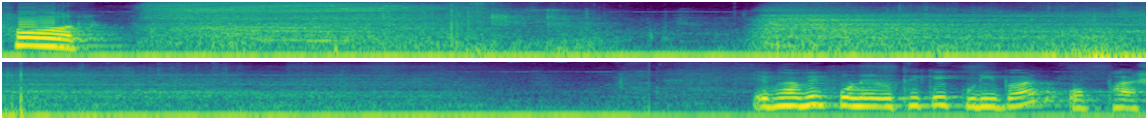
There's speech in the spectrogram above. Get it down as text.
four. এভাবে পনেরো থেকে কুড়ি বার অভ্যাস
